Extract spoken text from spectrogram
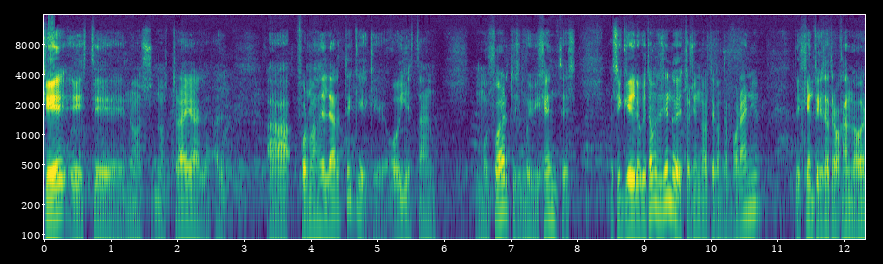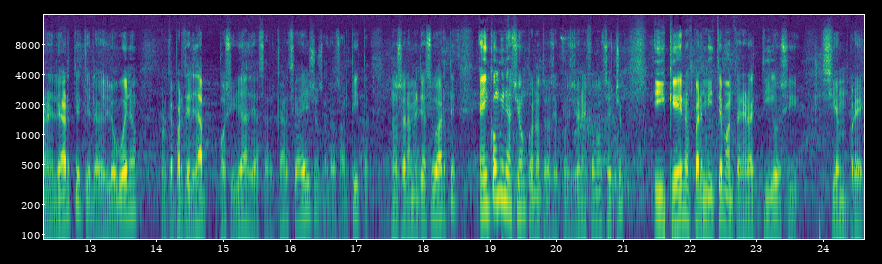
que este, nos, trae a formas del arte que, hoy están muy fuertes y muy vigentes. Así que lo que estamos haciendo es haciendo arte contemporáneo, de gente que está trabajando ahora en el arte, que es lo bueno, porque aparte les da posibilidades de acercarse a ellos, a los artistas, no solamente a su arte, en combinación con otras exposiciones que hemos hecho y que nos permite mantener activos y siempre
